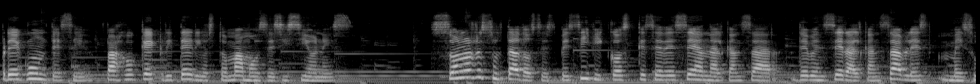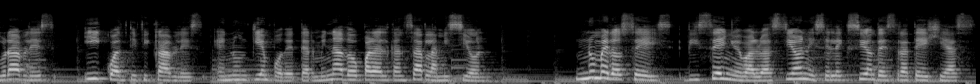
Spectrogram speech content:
Pregúntese, ¿bajo qué criterios tomamos decisiones? Son los resultados específicos que se desean alcanzar, deben ser alcanzables, mesurables y cuantificables en un tiempo determinado para alcanzar la misión. Número 6. Diseño, evaluación y selección de estrategias.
